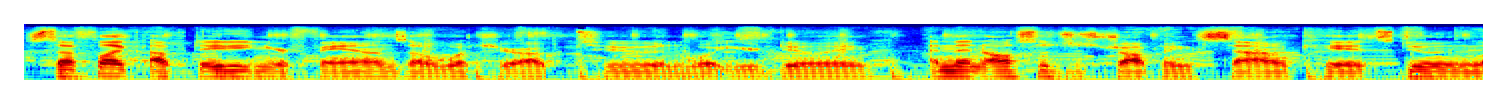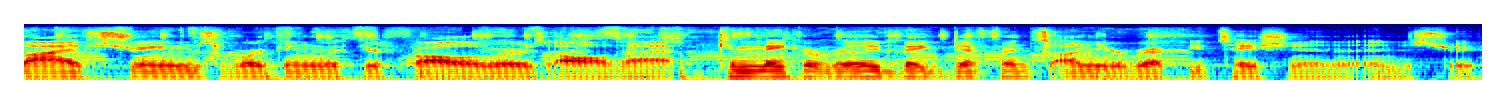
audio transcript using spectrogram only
Stuff like updating your fans on what you're up to and what you're doing, and then also just dropping sound kits, doing live streams, working with your followers, all that can make a really big difference on your reputation in the industry.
